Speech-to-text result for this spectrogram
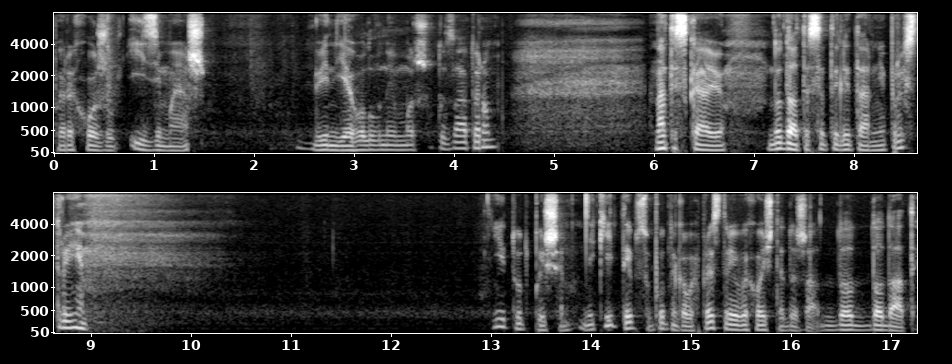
Переходжу в Easy Mesh. Він є головним маршрутизатором. Натискаю Додати сателітарні пристрої. І тут пише, який тип супутникових пристроїв ви хочете додати.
